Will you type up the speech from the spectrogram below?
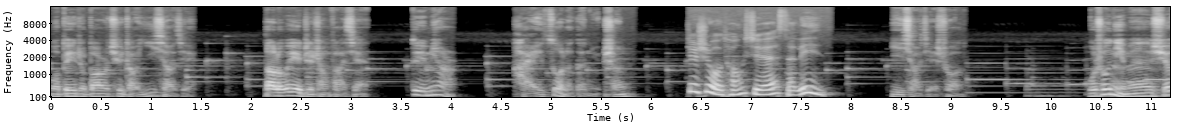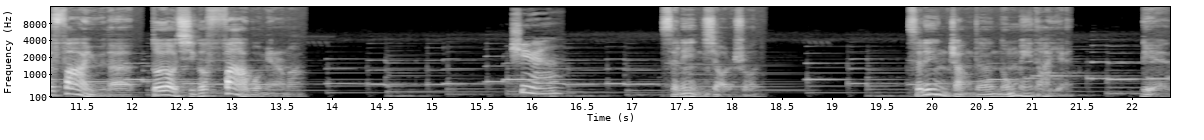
我背着包去找伊小姐，到了位置上，发现对面还坐了个女生。这是我同学 Celine。伊小姐说：“我说你们学法语的都要起个法国名吗？”“是啊。”Celine 笑着说。Celine 长得浓眉大眼，脸。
